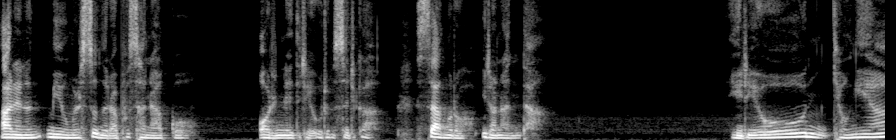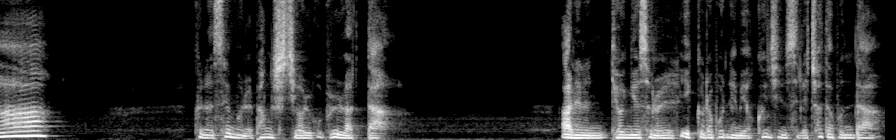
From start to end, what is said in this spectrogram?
아내는 미움을 쏘느라 부산하고 어린애들의 울음소리가 쌍으로 일어난다. 이리 온 경이야. 그는 쇠문을 방시지 열고 불렀다. 아내는 경이의 손을 이끌어 보내며 근심스레 쳐다본다.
